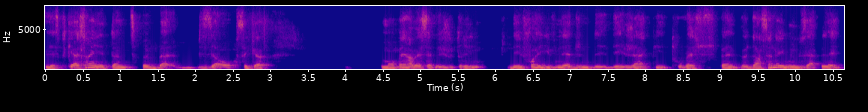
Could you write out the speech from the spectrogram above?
L'explication est un petit peu bizarre. C'est que mon père avait sa bijouterie, des fois, il venait des, gens qui trouvaient un peu. Dans ce là il nous appelait.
